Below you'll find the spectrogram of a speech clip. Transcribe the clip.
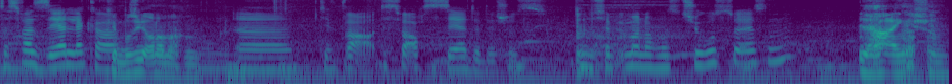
Das war sehr lecker. Okay, muss ich auch noch machen. Äh, die war, das war auch sehr delicious. Und ich habe immer noch Lust, Churros zu essen. Ja, eigentlich schon.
